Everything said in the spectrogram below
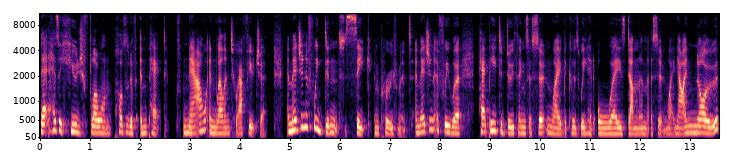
that has a huge flow on positive impact now and well into our future. Imagine if we didn't seek improvement. Imagine if we were happy to do things a certain way because we had always done them a certain way. Now, I know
